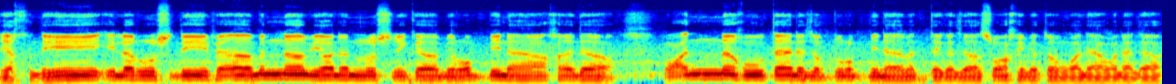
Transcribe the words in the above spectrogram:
يهدي إلى الرشد فآمنا ولن نشرك بربنا أحدا وأنه تعالى جد ربنا ما اتخذ صاحبة ولا ولدا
